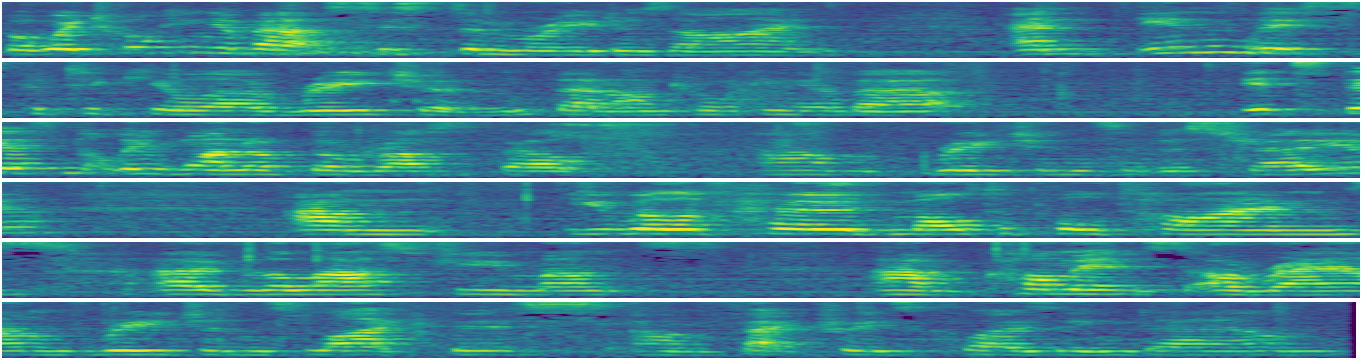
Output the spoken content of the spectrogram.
but we're talking about system redesign. And in this particular region that I'm talking about, it's definitely one of the Rust Belt um, regions of Australia. Um, you will have heard multiple times over the last few months um, comments around regions like this, um, factories closing down.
